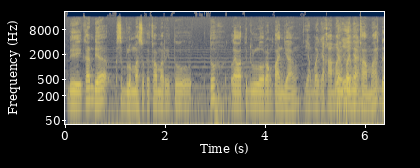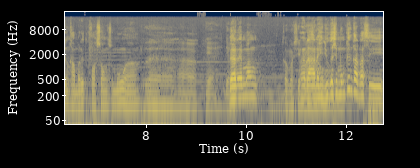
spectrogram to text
di kan dia sebelum masuk ke kamar itu tuh lewati dulu lorong panjang yang banyak kamar yang juga banyak kan. kamar dan kamar itu kosong semua. Lah, Ya, dia Dan emang kok masih ada aneh juga sih mungkin karena si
